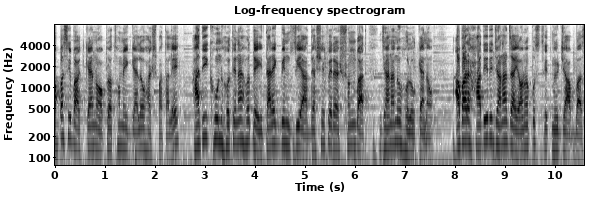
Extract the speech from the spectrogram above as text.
আব্বাসই বা কেন প্রথমে গেল হাসপাতালে? হাদি খুন হতে না হতেই তারেক বিন জিয়া দেশে ফেরার সংবাদ জানানো হলো কেন? আবার হাদির জানা যায় অনুপস্থিত মির্জা আব্বাস।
